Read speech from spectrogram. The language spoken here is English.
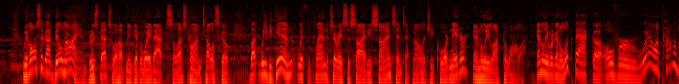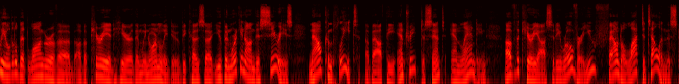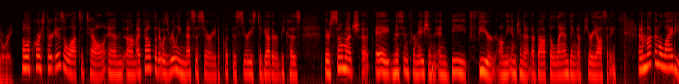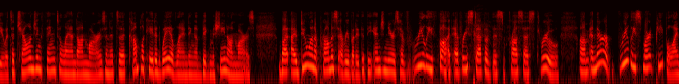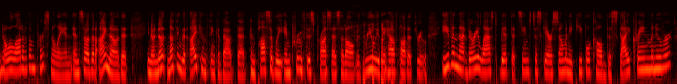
We've also got Bill Nye, and Bruce Betts will help me give away that Celestron telescope. But we begin with the Planetary Society's Science and Technology Coordinator, Emily Lakdawalla. Emily, we're going to look back uh, over, well, uh, probably a little bit longer of a, of a period here than we normally do because uh, you've been working on this series, now complete, about the entry, descent, and landing of the Curiosity rover. You found a lot to tell in this story. Well, of course, there is a lot to tell. And um, I felt that it was really necessary to put this series together because there's so much, uh, A, misinformation, and B, fear on the internet about the landing of Curiosity. And I'm not going to lie to you, it's a challenging thing to land on Mars, and it's a complicated way of landing a big machine on Mars. But I do want to promise everybody that the engineers have really thought every step of this process through. Um, and they're really smart people. I know a lot of them personally. And, and so that I know that, you know, no, nothing that I can think about that can possibly improve this process at all. But really, they have thought it through. Even that very last bit that seems to scare so many people called the sky crane maneuver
